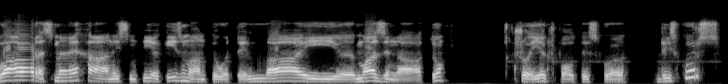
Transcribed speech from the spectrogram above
vāras mehānismi tiek izmantoti, lai mazinātu šo iekšpolitisko diskursu.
